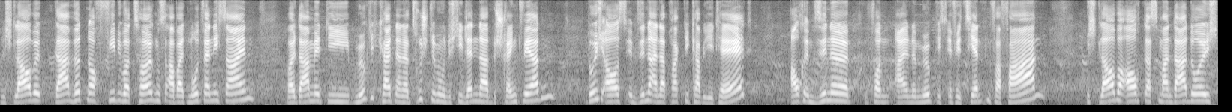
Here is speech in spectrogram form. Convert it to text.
Und ich glaube, da wird noch viel Überzeugungsarbeit notwendig sein, weil damit die Möglichkeiten einer Zustimmung durch die Länder beschränkt werden. Durchaus im Sinne einer Praktikabilität, auch im Sinne von einem möglichst effizienten Verfahren. Ich glaube auch, dass man dadurch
